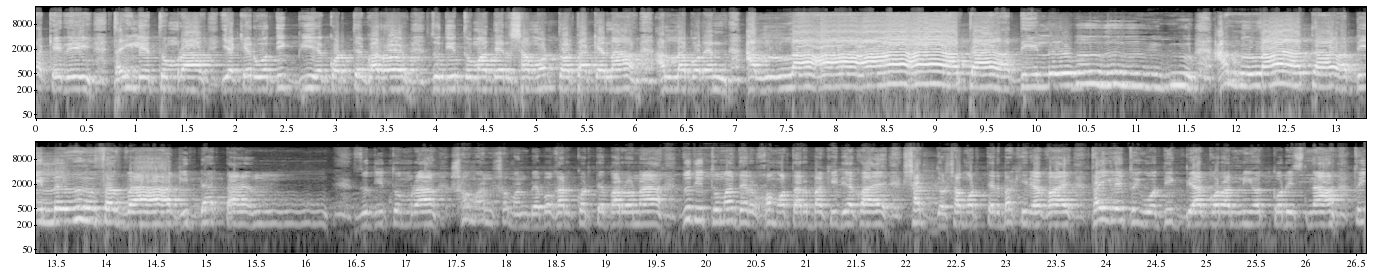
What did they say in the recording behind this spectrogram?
থাকে রে, তাইলে তোমরা একের অধিক বিয়ে করতে পারো। যদি তোমাদের সামর্থ্য থাকে না, আল্লাহ বলেন আল্লাহ তা দিল আল্লাহ তা দিল সবাগিদাতান যদি তোমরা সমান সমান ব্যবহার করতে পারো না, যদি তোমাদের ক্ষমতার বাকি রেখায় সাধ্য সামর্থ্যের বাকি রেখায় তাইলে তুই অধিক বিয়া করার নিয়ত করিস না, তুই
